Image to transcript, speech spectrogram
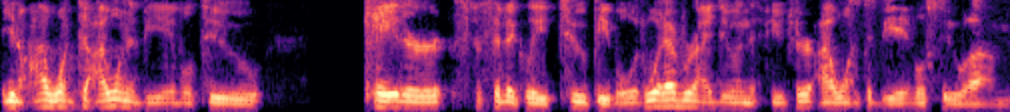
you know I want to I want to be able to cater specifically to people with whatever I do in the future. I want to be able to um,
